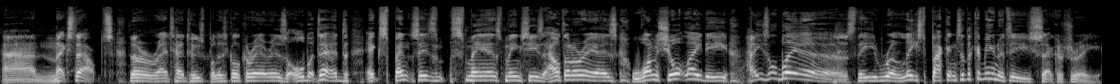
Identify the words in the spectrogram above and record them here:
And next out, the redhead whose political career is all but dead. Expenses smears mean she's out on her ears. One short lady, Hazel Blears, the released back into the communities secretary.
